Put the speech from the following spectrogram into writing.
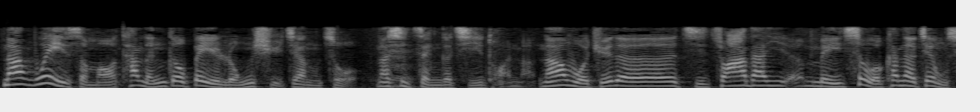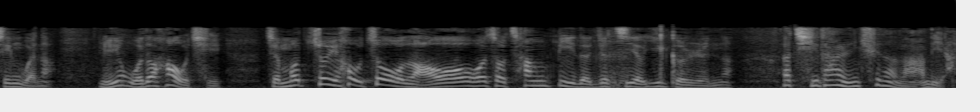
那为什么他能够被容许这样做？那是整个集团嘛。那我觉得只抓他一，每次我看到这种新闻啊，咦，我都好奇，怎么最后坐牢或者说枪毙的就只有一个人呢？那其他人去了哪里啊？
